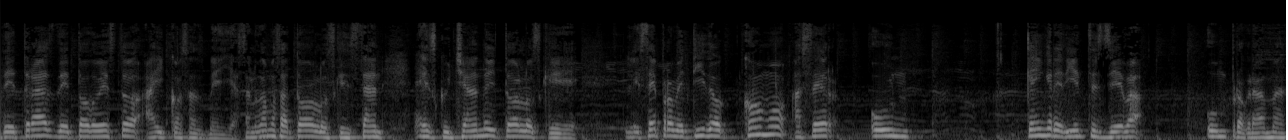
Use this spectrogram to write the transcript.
detrás de todo esto hay cosas bellas. Saludamos a todos los que están escuchando y todos los que les he prometido cómo hacer un... qué ingredientes lleva un programa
